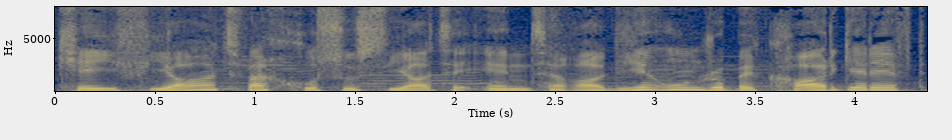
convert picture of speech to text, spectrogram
کیفیات و خصوصیات انتقادی اون رو به کار گرفت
